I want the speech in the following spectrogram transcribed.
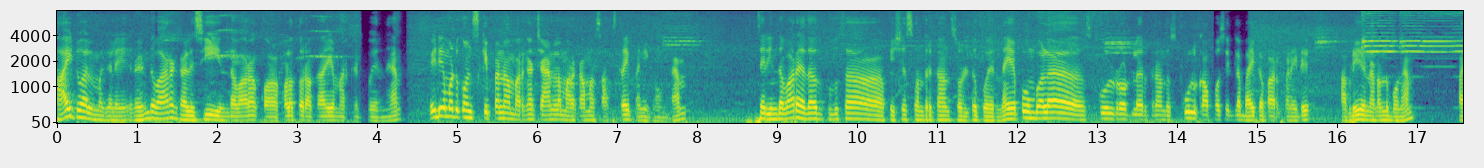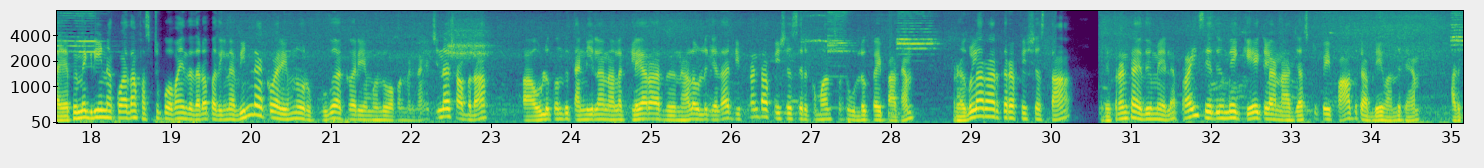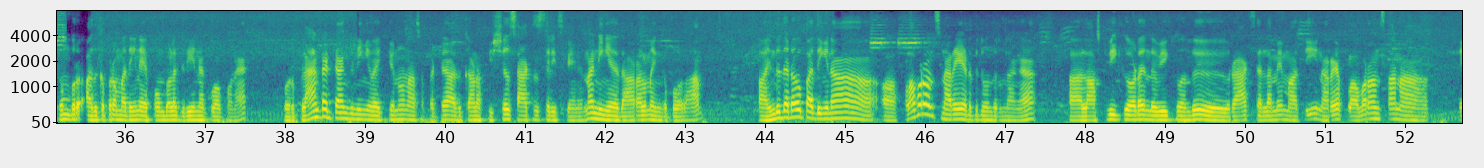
Hi twelve மகளே. ரெண்டு வாரம் கழிச்சு இந்த வாரம் கொ குளத்தூர் அக்காரிய மார்க்கெட் போயிருந்தேன். வீடியோ மட்டும் கொஞ்சம் ஸ்கிப் பண்ணால் பாருங்க. சேனலை மறக்காமல் சப்ஸ்கிரைப் பண்ணிக்கோங்க. சரி இந்த வாரம் ஏதாவது புதுசாக ஃபிஷ்ஷஸ் வந்திருக்கான்னு சொல்லிட்டு போயிருந்தேன். எப்பவும் போல் ஸ்கூல் ரோட்டில் இருக்கிற அந்த ஸ்கூலுக்கு ஆப்போசிட்டில் பைக்கை பார்க் பண்ணிவிட்டு அப்படியே நடந்து போனேன். எப்பவுமே க்ரீன் அக்வா தான் ஃபஸ்ட்டு போவேன். இந்த தடவை பார்த்தீங்கன்னா வின் அக்வாரியம்னு ஒரு புது அக்வாரியம் வந்து ஓப்பன் பண்ணியிருந்தாங்க சின்ன ஷாப்பு தான். உள்ளுக்கு வந்து தண்ணிலாம் நல்லா கிளியராக இருந்ததுனால உள்ளுக்கு ஏதாவது டிஃப்ரெண்ட்டாக ஃபிஷ்ஷஸ் இருக்குமான்னு சொல்லிட்டு உள்ளுக்கு போய் பார்த்தேன். ரெகுலராக இருக்கிற ஃபிஷ்ஷஸ் தான். டிஃப்ரெண்ட்டாக எதுவுமே இல்லை. ப்ரைஸ் எதுவுமே கேட்கல நான் ஜஸ்ட் போய் பார்த்துட்டு அப்படியே வந்துட்டேன். அதுக்கப்புறம் அதுக்கப்புறம் பார்த்தீங்கன்னா எப்பவும் போல் க்ரீன் அக்வா போனேன். ஒரு பிளான்டட் டேங்க் நீங்கள் வைக்கணும்னு ஆசைப்பட்டு அதுக்கான ஃபிஷ்ஷஸ் ஆக்சசரிஸ் வேணும்னா நீங்கள் தாராளமாக இங்கே போகலாம். இந்த தடவை பார்த்தீங்கன்னா ஃப்ளவரான்ஸ் நிறைய எடுத்துகிட்டு வந்திருந்தாங்க. லாஸ்ட் வீக்கோட இந்த வீக் வந்து ரேக்ஸ் எல்லாமே மாற்றி நிறைய ஃப்ளவரான்ஸ் தான் நான்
